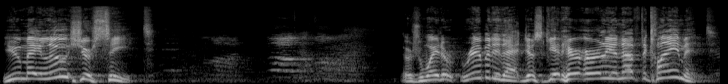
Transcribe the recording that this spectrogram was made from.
You may lose your seat. There's a way to remedy that. Just get here early enough to claim it.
